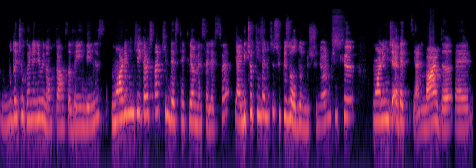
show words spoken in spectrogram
Bu da çok önemli bir nokta aslında değindiğiniz. Muharrem İnce'yi gerçekten kim destekliyor meselesi. Yani birçok insan için sürpriz olduğunu düşünüyorum. Çünkü Muharrem İnce evet yani vardı ve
